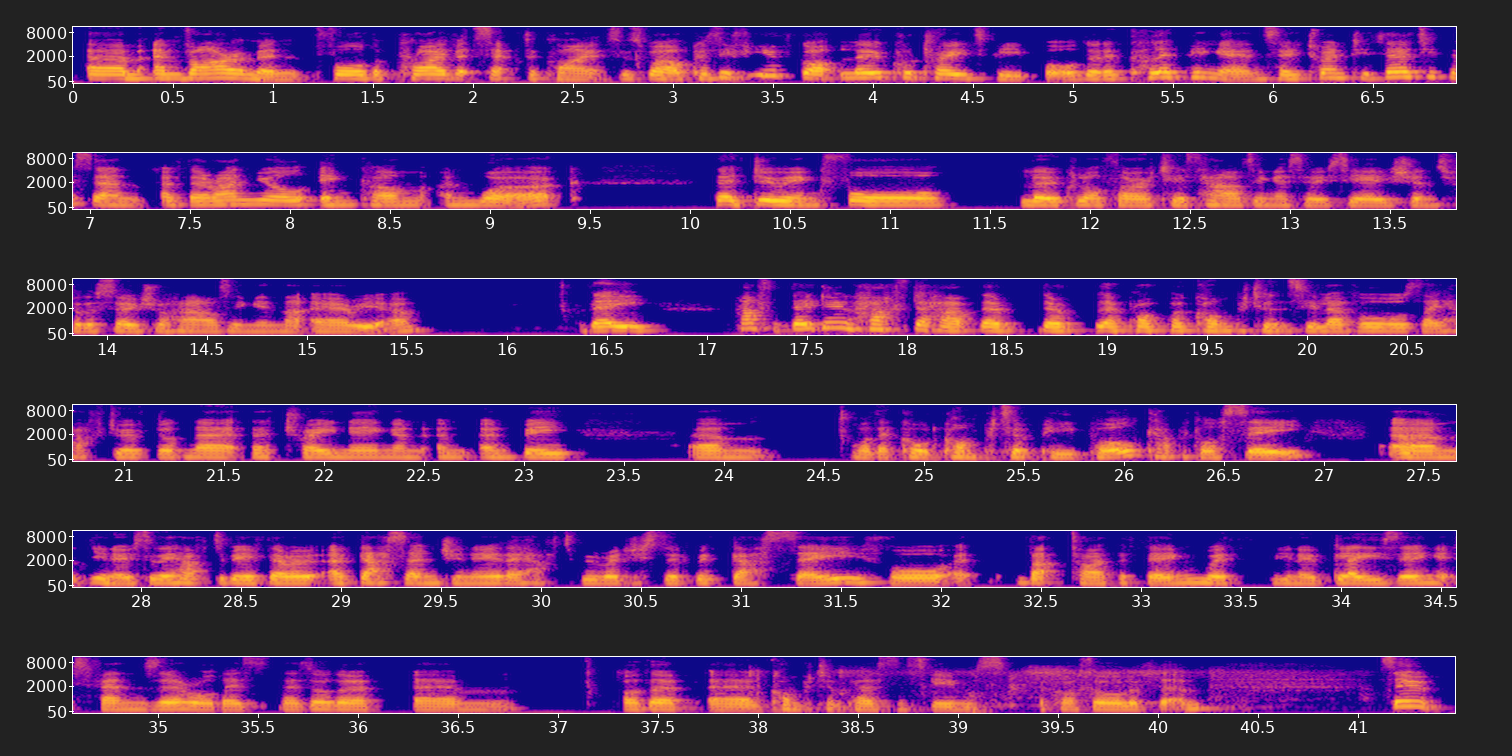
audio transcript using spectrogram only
um, environment for the private sector clients as well. Because if you've got local tradespeople that are clipping in, say 20, 30% of their annual income and work, they're doing for local authorities, housing associations, for the social housing in that area, they have they do have to have their, their, their proper competency levels. They have to have done their, their training and, and, and be um, well, they're called competent people, capital C. Um, you know, so they have to be, if they're a gas engineer, they have to be registered with Gas Safe or that type of thing. With you know glazing, it's Fensa, or there's there's other um, other uh, competent person schemes across all of them. So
